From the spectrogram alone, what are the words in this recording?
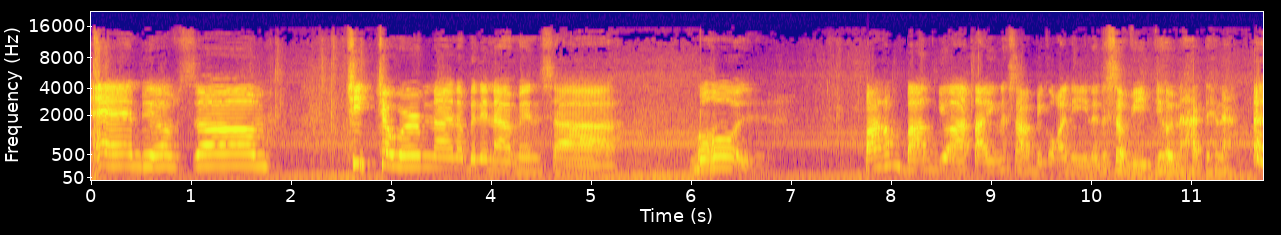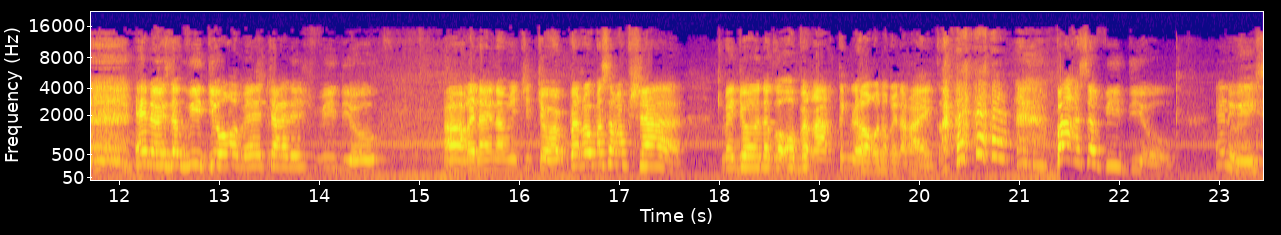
And we have some chicha worm na nabili namin sa Bohol. Parang bagyo ata yung nasabi ko kanina sa video natin. ah. Anyways, nag-video kami, challenge video. Ah, kinain namin worm. Pero masarap siya. Medyo nag-overacting lang ako nung kinakain ko. Baka sa video. Anyways,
